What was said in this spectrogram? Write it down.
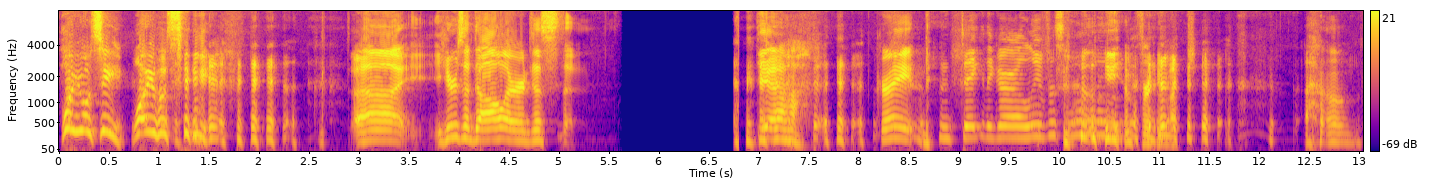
"What you want to see? What you want to see? Uh, here's a dollar. Just yeah, great. Take the girl, leave us alone. Yeah, pretty much. um,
